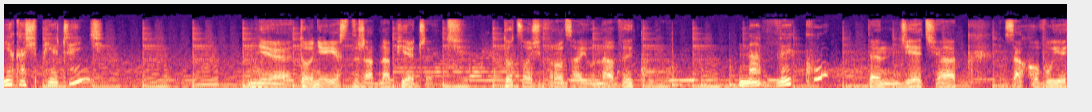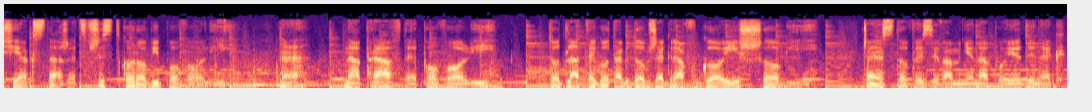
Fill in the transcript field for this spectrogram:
Jakaś pieczęć? Nie, to nie jest żadna pieczęć. To coś w rodzaju nawyku. Nawyku? Ten dzieciak zachowuje się jak starzec, wszystko robi powoli. Heh, naprawdę powoli. To dlatego tak dobrze gra w go i shogi. Często wyzywa mnie na pojedynek.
